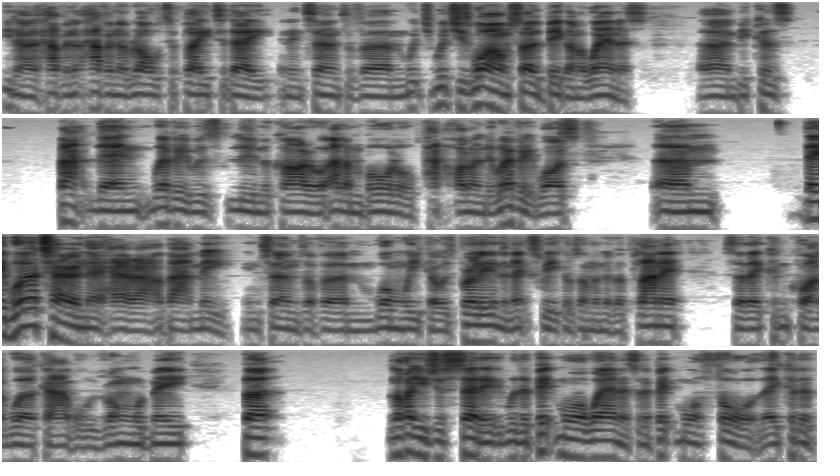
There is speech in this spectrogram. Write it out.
you know, having having a role to play today, and in terms of um, which which is why I'm so big on awareness, um, because back then, whether it was Lou Macari or Alan Ball or Pat Holland, whoever it was, um, they were tearing their hair out about me in terms of um, one week I was brilliant, the next week I was on another planet, so they couldn't quite work out what was wrong with me. But like you just said, it with a bit more awareness and a bit more thought, they could have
